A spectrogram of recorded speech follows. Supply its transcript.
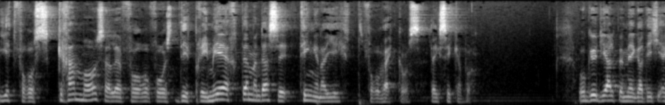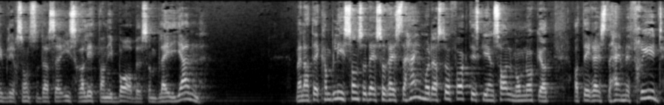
gitt for å skremme oss eller for å få oss deprimerte, men disse tingene er gitt for å vekke oss. Det er jeg sikker på. Og Gud hjelpe meg at ikke jeg blir sånn som disse israelittene i Babel som ble igjen. Men at jeg kan bli sånn som de som reiste hjem. Og det står faktisk i en salme om noe at, at de reiste hjem med fryd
